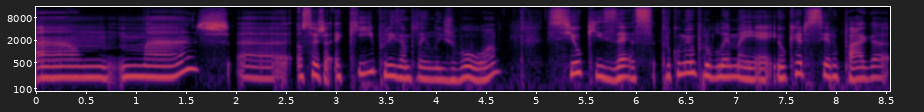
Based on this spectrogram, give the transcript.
Ahm, mas, ah, ou seja, aqui, por exemplo, em Lisboa, se eu quisesse, porque o meu problema é eu quero ser paga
